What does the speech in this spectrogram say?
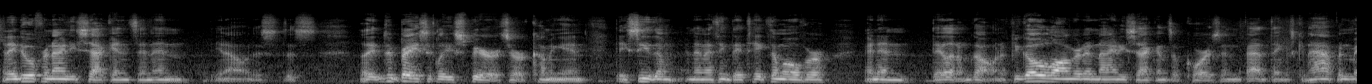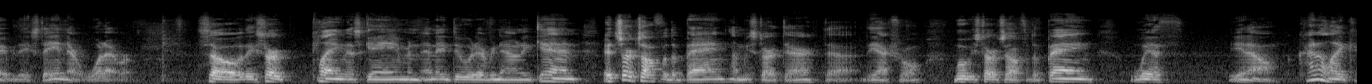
and they do it for 90 seconds, and then you know this this. Like, they're basically spirits are coming in. They see them, and then I think they take them over, and then they let them go. And if you go longer than 90 seconds, of course, and bad things can happen. Maybe they stay in there, whatever. So they start playing this game, and, and they do it every now and again. It starts off with a bang. Let me start there. The the actual movie starts off with a bang, with you know kind of like,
